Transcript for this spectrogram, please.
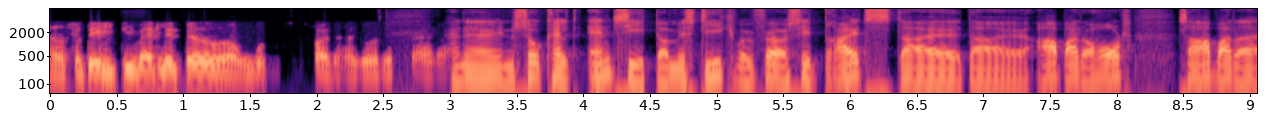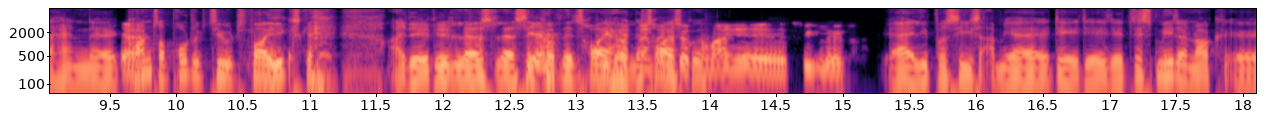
havde fordelt de været lidt bedre over ruten, så tror jeg, det havde gået lidt stærkere. Han er en såkaldt anti-domestik, hvor vi før har set Dreitz, der, der arbejder hårdt, så arbejder han øh, Ja. kontraproduktivt, for at I ikke skal... Ej, det, det, lad, os, lad os se ja, det tror jeg, det han, godt tror jeg kører for mange øh, cykelløb. Ja, lige præcis. Jamen, ja, det, det, det, det smitter nok. Øh,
